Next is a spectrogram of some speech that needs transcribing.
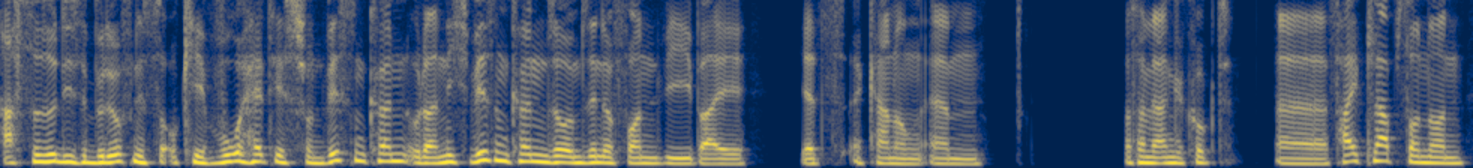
hast du so diese Bedürfnisse, okay, wo hätte ich es schon wissen können oder nicht wissen können, so im Sinne von wie bei jetzt, äh, keine Ahnung, ähm, was haben wir angeguckt? Äh, Fight Club, sondern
